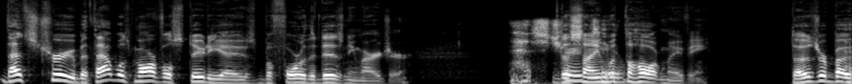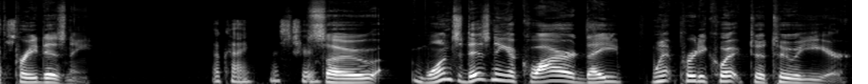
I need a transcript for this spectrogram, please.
That's true, but that was Marvel Studios before the Disney merger. That's true the same too. with the Hulk movie. Those are both pre Disney. Okay, that's true. So once Disney acquired, they went pretty quick to two a year.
